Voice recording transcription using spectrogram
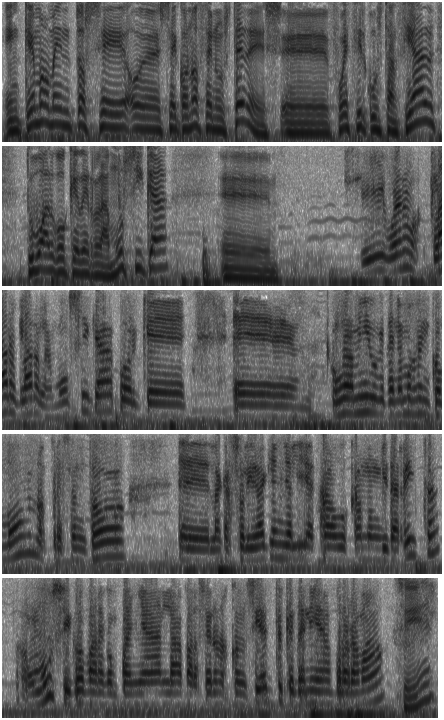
¿En qué momento se, eh, se conocen ustedes? ¿Fue circunstancial? ¿Tuvo algo que ver la música? Sí, bueno, claro, claro, la música, porque un amigo que tenemos en común nos presentó eh, la casualidad que Angelía estaba buscando un guitarrista, un músico para acompañarla para hacer unos conciertos que tenía programados. Sí.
